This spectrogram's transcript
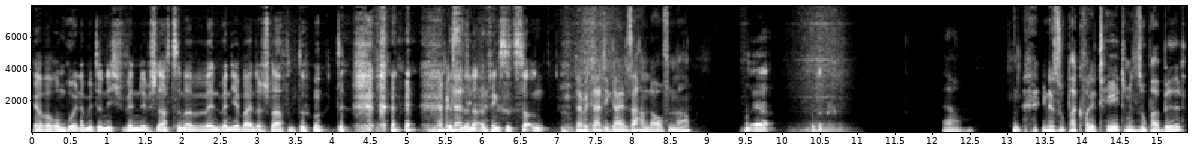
ja, warum wohl? Damit du nicht, wenn im Schlafzimmer, wenn, wenn ihr beide schlafen tut, damit dass da du dann die, anfängst zu zocken. Damit da die geilen Sachen laufen, ne? Ja. Ja. In einer super Qualität, mit super Bild.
